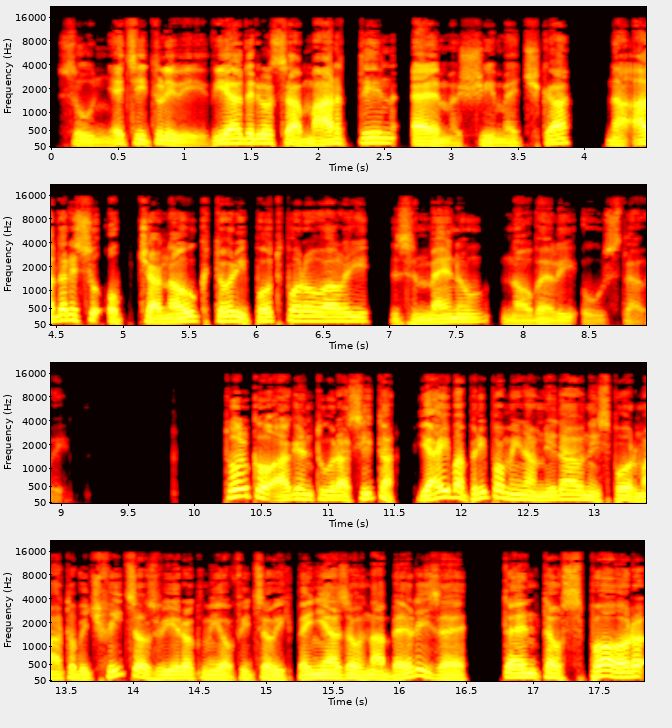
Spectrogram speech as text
sú necitliví. Vyjadril sa Martin M. Šimečka na adresu občanov, ktorí podporovali zmenu novely ústavy. Toľko agentúra SITA. Ja iba pripomínam nedávny spor Matovič Fico s výrokmi o Ficových peniazoch na Belize. Tento spor e,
